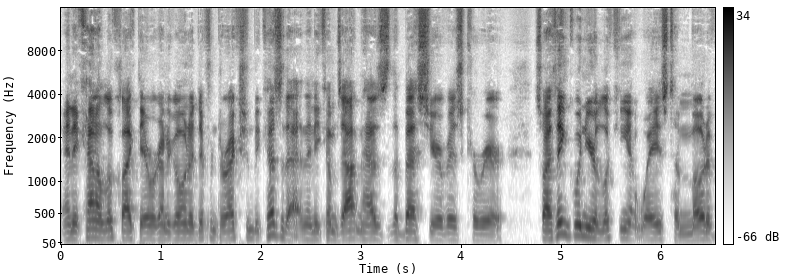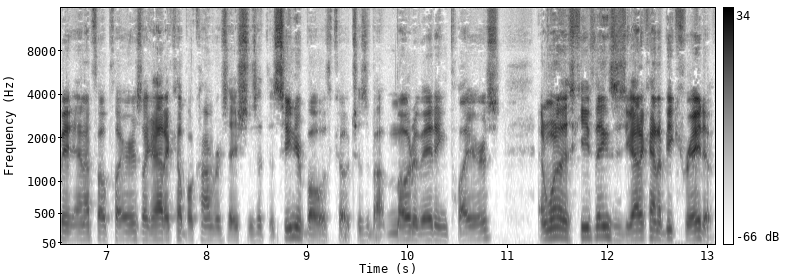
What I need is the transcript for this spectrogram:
And it kind of looked like they were going to go in a different direction because of that. And then he comes out and has the best year of his career. So I think when you're looking at ways to motivate NFL players, like I had a couple conversations at the Senior Bowl with coaches about motivating players. And one of the key things is you got to kind of be creative.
